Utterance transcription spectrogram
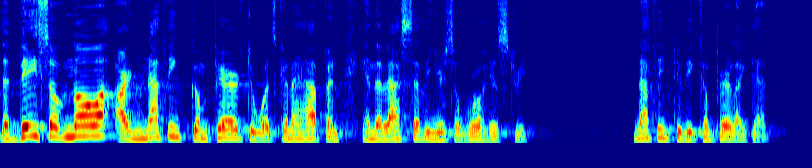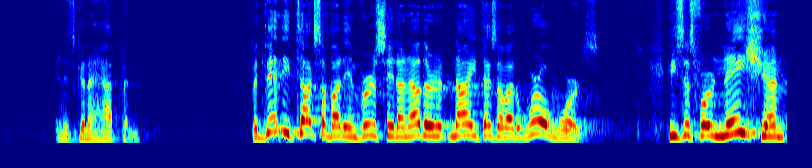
the days of Noah are nothing compared to what's going to happen in the last seven years of world history. Nothing to be compared like that. And it's going to happen. But then he talks about in verse 8 another, now he talks about world wars. He says, For nation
